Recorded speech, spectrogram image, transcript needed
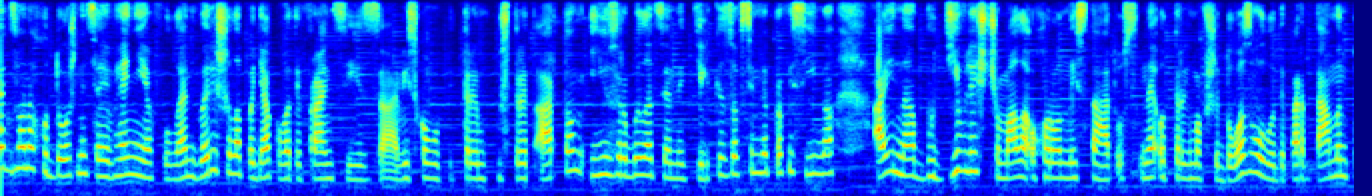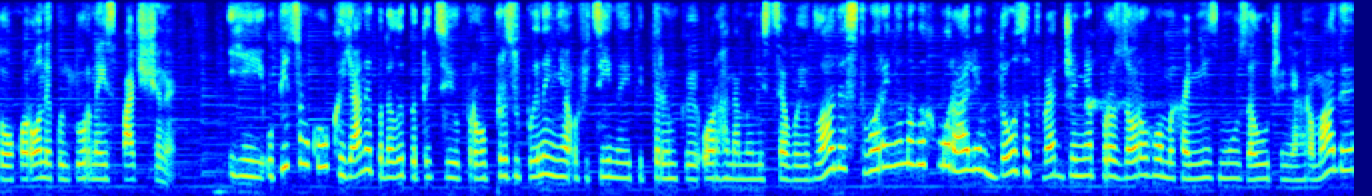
Так звана художниця Євгенія Фулен вирішила подякувати Франції за військову підтримку стрит-артом і зробила це не тільки зовсім непрофесійно, а й на будівлі, що мала охоронний статус, не отримавши дозволу департаменту охорони культурної спадщини. І у підсумку кияни подали петицію про призупинення офіційної підтримки органами місцевої влади, створення нових муралів до затвердження прозорого механізму залучення громади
